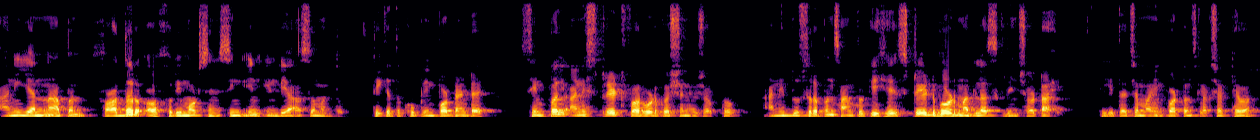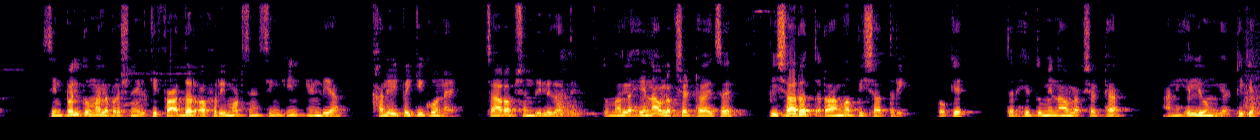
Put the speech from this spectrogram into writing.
आणि यांना आपण father of remote sensing in India असं म्हणतो. ठीक आहे? तर खूप इम्पॉर्टंट आहे. सिंपल आणि स्ट्रेट फॉरवर्ड क्वेश्चन येऊ शकतो. आणि दुसरं पण सांगतो की हे स्टेट बोर्डमधला स्क्रीनशॉट आहे. ठीक आहे? त्याच्यामुळे इम्पॉर्टन्स लक्षात ठेवा. सिंपल तुम्हाला प्रश्न येईल की father of remote sensing in India खालीलपैकी कोण आहे? चार ऑप्शन दिले जाते तुम्हाला हे नाव लक्षात ठेवायचं आहे पिशारत राम पिशात्री. ओके तर हे तुम्ही नाव लक्षात ठेवा आणि हे लिहून घ्या. ठीक आहे?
